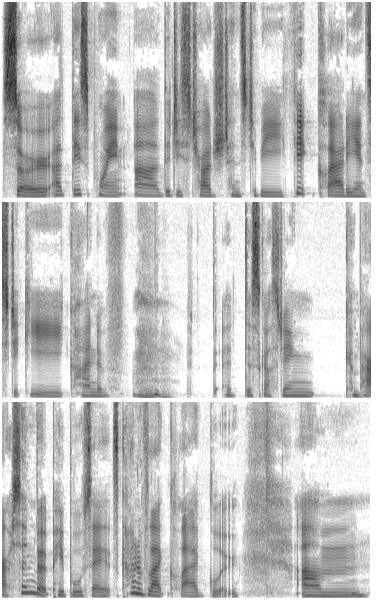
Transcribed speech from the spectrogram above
So at this point, uh, the discharge tends to be thick, cloudy, and sticky, kind of a disgusting comparison, but people say it's kind of like clag glue. Um,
